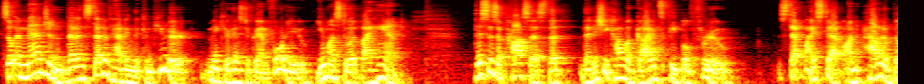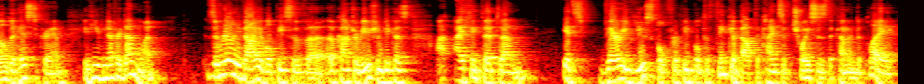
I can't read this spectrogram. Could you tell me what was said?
So imagine that instead of having the computer make your histogram for you, you must do it by hand. This is a process that, that Ishikawa guides people through step by step on how to build a histogram if you've never done one. It's a really valuable piece of, uh, of contribution because I, I think that um, it's very useful for people to think about the kinds of choices that come into play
